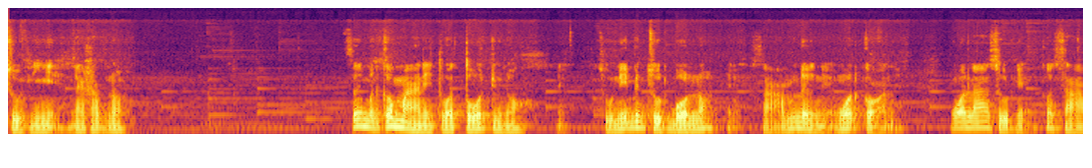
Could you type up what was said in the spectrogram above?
สูตรนี้นะครับเนาะซึ่งมันก็มาในตัวโต๊ดอยู่เนาะสูตรนี้เป็นสูตรบนเนาะสามหนึ่งเนี่ยงวดก่อนงวดล่าสุดเนี่ยก็สาม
